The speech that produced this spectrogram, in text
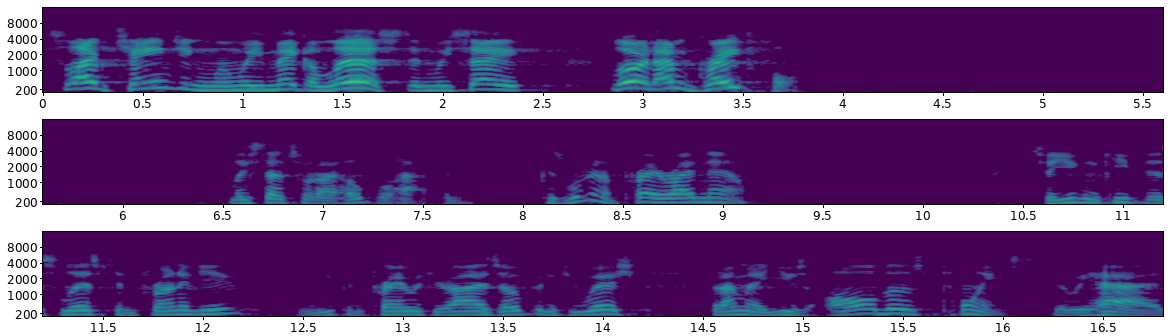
It's life changing when we make a list and we say, Lord, I'm grateful. At least that's what I hope will happen because we're going to pray right now. So you can keep this list in front of you and you can pray with your eyes open if you wish, but I'm going to use all those points that we had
